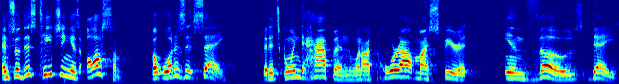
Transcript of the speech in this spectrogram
And so this teaching is awesome. But what does it say? That it's going to happen when I pour out my spirit in those days.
